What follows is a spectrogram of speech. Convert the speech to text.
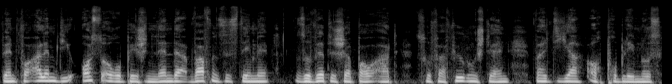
wenn vor allem die osteuropäischen Länder Waffensysteme sowjetischer Bauart zur Verfügung stellen, weil die ja auch problemlos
